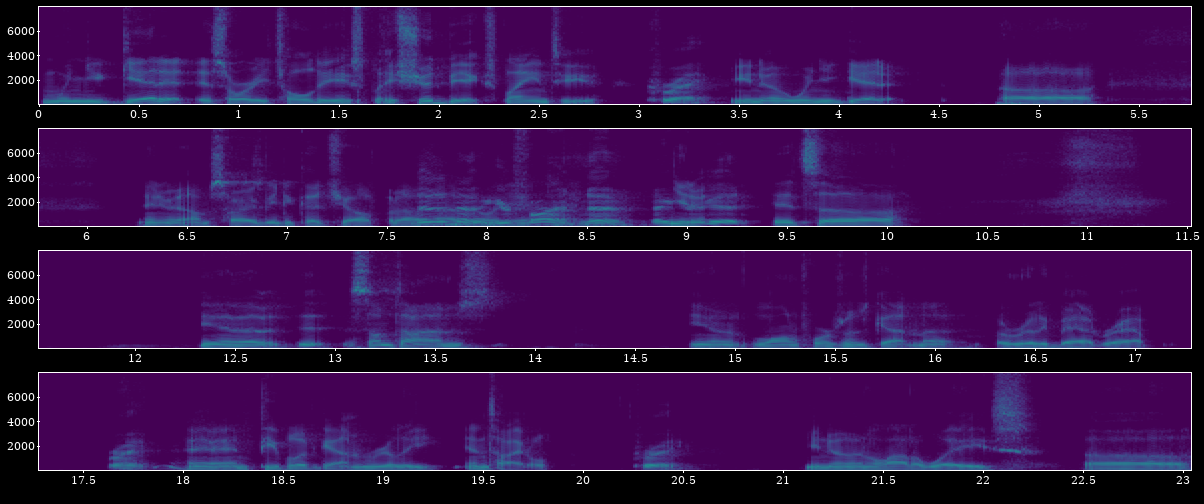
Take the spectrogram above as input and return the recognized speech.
when you get it, it's already told you. It should be explained to you. Correct. You know, when you get it. Uh, anyway, I'm sorry, I mean to cut you off, but I, No, I no, no, you're you- fine. No, no, You you're know, good. it's uh you know it- sometimes you know law enforcement's gotten a, a really bad rap Right. and people have gotten really entitled. Correct. You know, in a lot of ways. Uh,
